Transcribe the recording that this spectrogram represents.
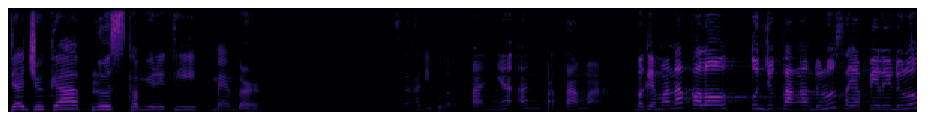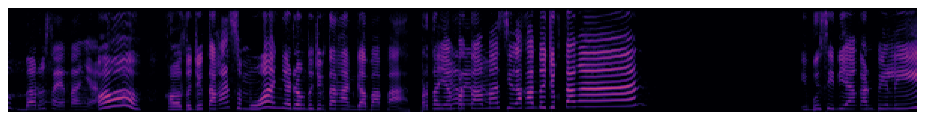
dan juga Blues Community Member. Silakan Ibu. Pertanyaan pertama, bagaimana kalau tunjuk tangan dulu, saya pilih dulu, baru saya tanya. Oh, kalau tunjuk tangan semuanya dong tunjuk tangan, gak apa-apa. Pertanyaan ya, pertama silakan tunjuk tangan. Ibu Cindy akan pilih,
